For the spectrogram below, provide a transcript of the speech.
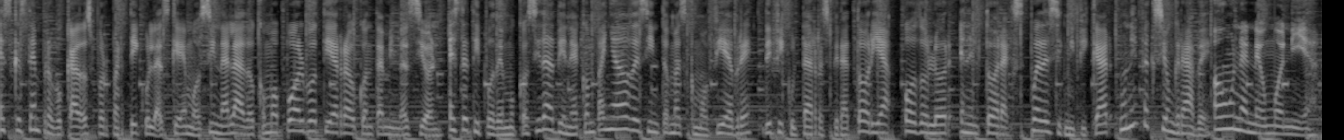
es que estén provocados por partículas que hemos inhalado como polvo, tierra o contaminación. Este tipo de mucosidad viene acompañado de síntomas como fiebre, dificultad respiratoria o dolor en el tórax. Puede significar una infección grave o una neumonía.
